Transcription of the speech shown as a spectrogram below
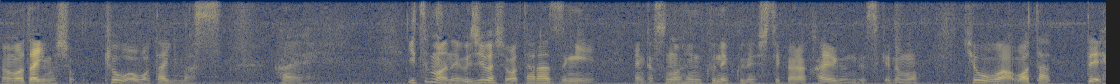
渡りましょう。今日は渡ります。はい。いつもはね宇治橋渡らずになんかその辺くねくねしてから帰るんですけども今日は渡って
